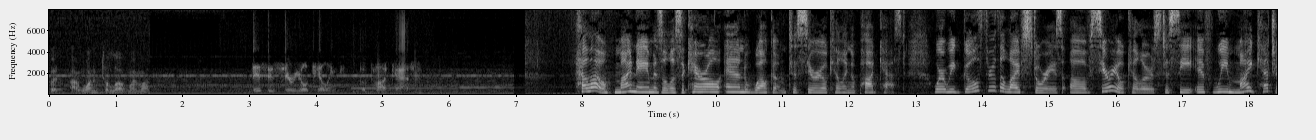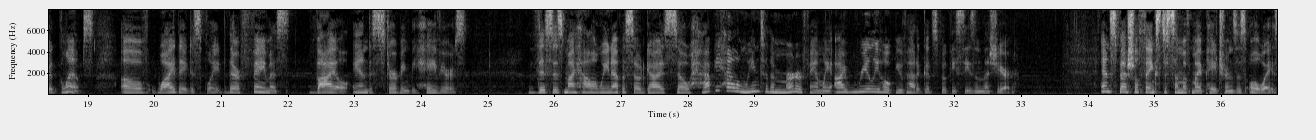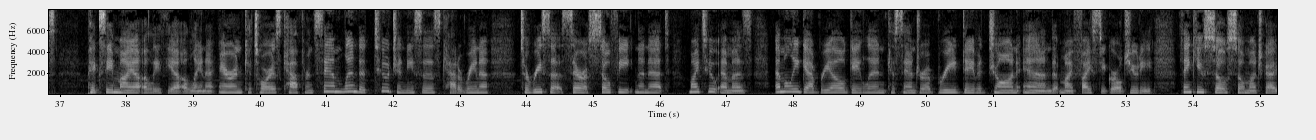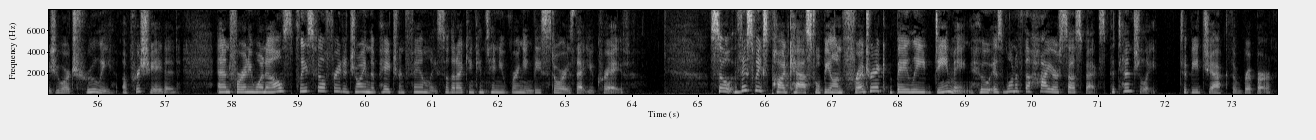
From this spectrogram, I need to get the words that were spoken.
but I wanted to love my mother. This is Serial Killing, a podcast. Hello, my name is Alyssa Carroll, and welcome to Serial Killing, a podcast, where we go through the life stories of serial killers to see if we might catch a glimpse of why they displayed their famous, vile, and disturbing behaviors. This is my Halloween episode, guys, so happy Halloween to the murder family. I really hope you've had a good spooky season this year. And special thanks to some of my patrons as always. Pixie, Maya, Alethea, Elena, Aaron, Katoris, Catherine, Sam, Linda, two Janices, Katerina, Teresa, Sarah, Sophie, Nanette, my two Emmas, Emily, Gabrielle, Galen, Cassandra, Bree, David, John, and my feisty girl, Judy. Thank you so, so much, guys. You are truly appreciated. And for anyone else, please feel free to join the patron family so that I can continue bringing these stories that you crave. So, this week's podcast will be on Frederick Bailey Deeming, who is one of the higher suspects, potentially, to be Jack the Ripper.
